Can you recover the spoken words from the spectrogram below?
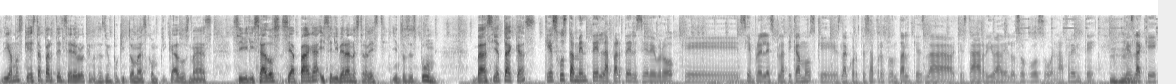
Digamos que esta parte del cerebro que nos hace un poquito más complicados, más civilizados, se apaga y se libera nuestra bestia. Y entonces, ¡pum! Vas y atacas. Que es justamente la parte del cerebro que siempre les platicamos, que es la corteza prefrontal, que es la que está arriba de los ojos o en la frente, que es la que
